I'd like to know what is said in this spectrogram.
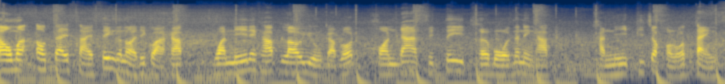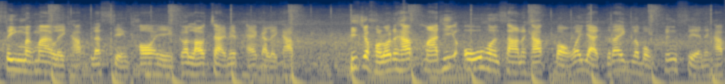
รามาเอาใจสายซิ่งกันหน่อยดีกว่าครับ วันนี้นะครับเราอยู่กับรถ Honda City Turbo นั่นเองครับ คันนี้พี่เจ้าของรถแต่งซิ่งมากๆเลยครับ และเสียงท่อเองก็เล้าใจไม่แพ้กันเลยครับ พี่เจ้าของรถนะครับมาที่โอเวอร์ฮอนซาวนะครับบอกว่าอยากจะได้ระบบเครื่องเสียงนะครับ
